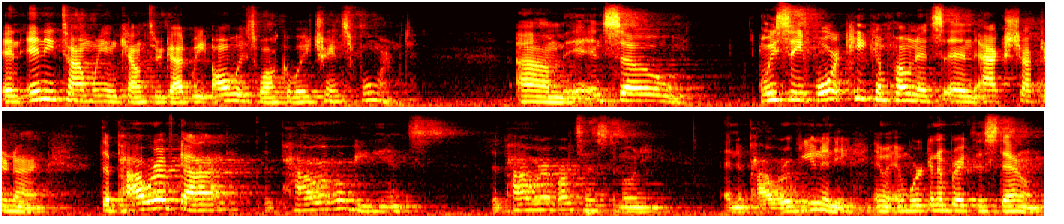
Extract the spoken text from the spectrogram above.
And anytime we encounter God, we always walk away transformed. Um, and so we see four key components in Acts chapter 9 the power of God, the power of obedience, the power of our testimony, and the power of unity. And, and we're going to break this down.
